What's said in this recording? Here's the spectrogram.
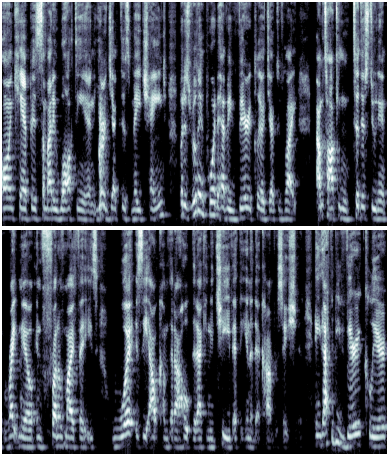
on campus, somebody walked in, your objectives may change, but it's really important to have a very clear objective like, I'm talking to the student right now in front of my face. What is the outcome that I hope that I can achieve at the end of that conversation? And you have to be very clear,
